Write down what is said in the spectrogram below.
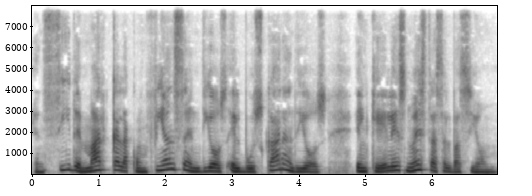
En sí demarca la confianza en Dios, el buscar a Dios, en que Él es nuestra salvación.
